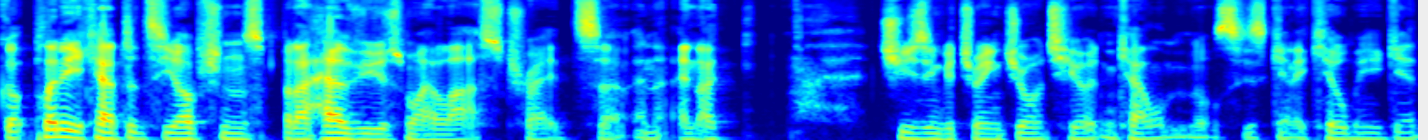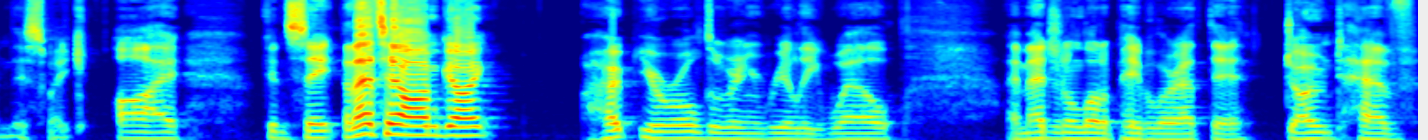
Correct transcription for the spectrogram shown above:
Got plenty of captaincy options, but I have used my last trade. So and and I choosing between George Hewett and Callum Mills is going to kill me again this week. I can see, but that's how I'm going. I hope you're all doing really well. I imagine a lot of people are out there don't have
